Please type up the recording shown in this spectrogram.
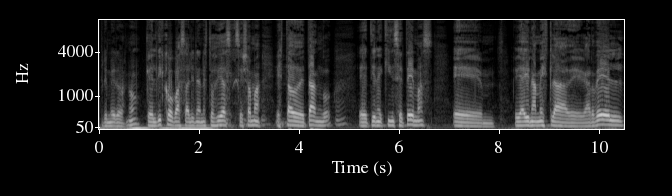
primero, ¿no? Que el disco va a salir en estos días, se llama Estado de Tango, eh, tiene 15 temas, eh, y hay una mezcla de Gardel,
